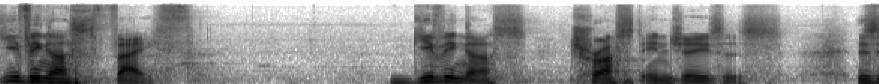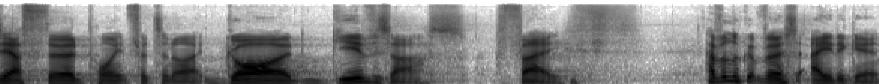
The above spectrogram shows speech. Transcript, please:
giving us faith, giving us trust in Jesus. This is our third point for tonight. God gives us faith. Have a look at verse 8 again.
